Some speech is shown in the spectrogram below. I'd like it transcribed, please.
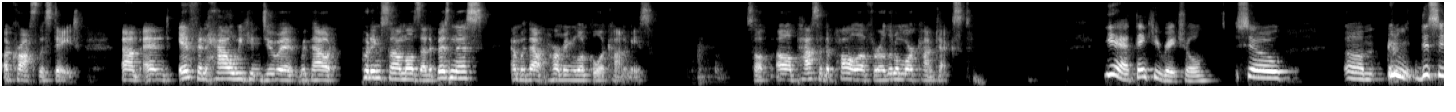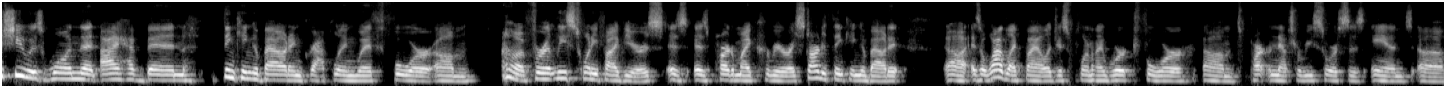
across the state. Um, and if and how we can do it without putting sawmills out of business, and without harming local economies. So I'll pass it to Paula for a little more context. Yeah, thank you, Rachel. So um, this issue is one that I have been thinking about and grappling with for um, for at least 25 years as, as part of my career. I started thinking about it uh, as a wildlife biologist when I worked for um, Department of Natural Resources and uh,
